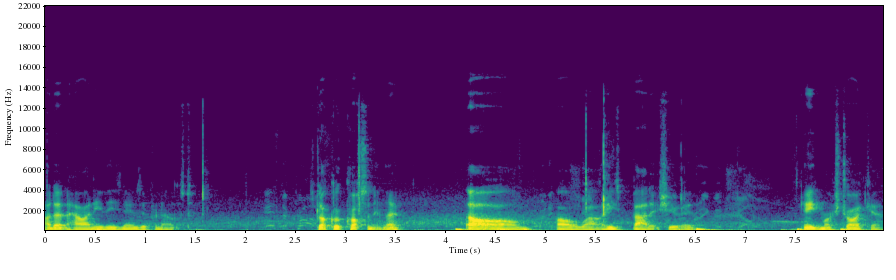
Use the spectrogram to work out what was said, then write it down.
I don't know how any of these names are pronounced. He's got good crossing in though. Oh, oh wow, he's bad at shooting. He's my striker.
